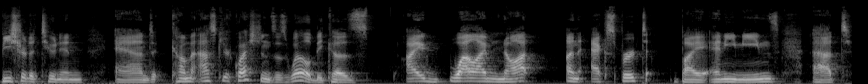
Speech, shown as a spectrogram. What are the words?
be sure to tune in and come ask your questions as well, because I, while I'm not an expert by any means at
